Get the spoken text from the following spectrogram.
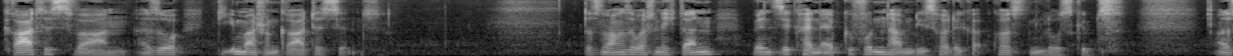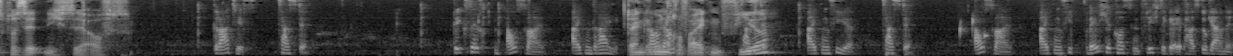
gratis waren. Also die immer schon gratis sind. Das machen sie wahrscheinlich dann, wenn sie keine App gefunden haben, die es heute kostenlos gibt. Aber das passiert nicht sehr oft. Gratis, Taste. Pixel, Auswahl, Icon 3. Dann gehen wir noch auf Icon 4. Taste. Icon 4, Taste. Auswahl, Icon 4. Welche kostenpflichtige App hast du gerne?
